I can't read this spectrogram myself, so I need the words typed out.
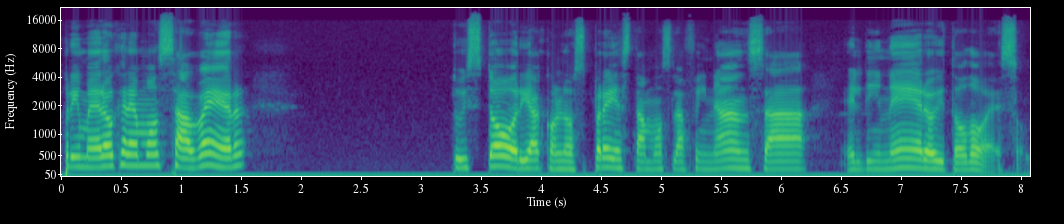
primero queremos saber tu historia con los préstamos, la finanza, el dinero y todo eso.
